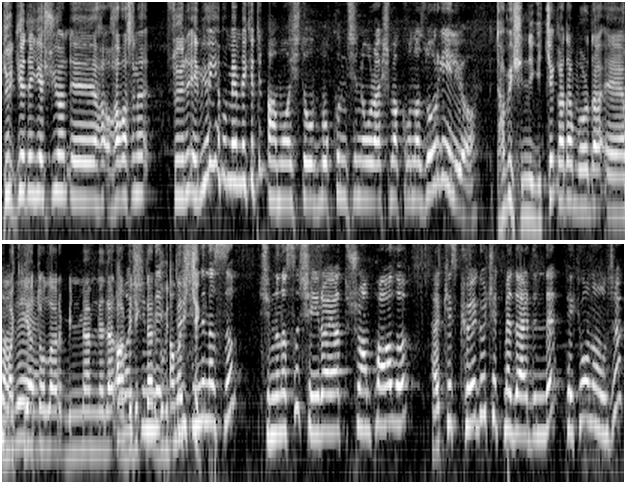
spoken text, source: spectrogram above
Türkiye'de yaşıyorsun e, ha- havasını suyunu emiyor ya bu memleketin. Ama işte o bokun içine uğraşmak ona zor geliyor. Tabii şimdi gidecek adam orada e, Tabii. makyatolar bilmem neler Ama abidikler şimdi gubidikler ama içecek. şimdi nasıl? Şimdi nasıl? Şehir hayatı şu an pahalı. Herkes köye göç etme derdinde. Peki o ne olacak?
